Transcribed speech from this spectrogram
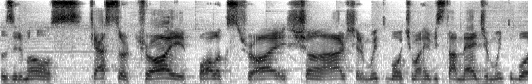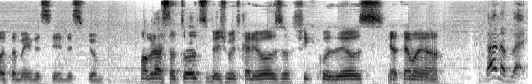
os irmãos Castor Troy, Pollux Troy, Sean Archer, muito bom. Tinha uma revista Mad muito boa também desse, desse filme. Um abraço a todos, um beijo muito carinhoso, fique com Deus e até amanhã. Dana Black.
